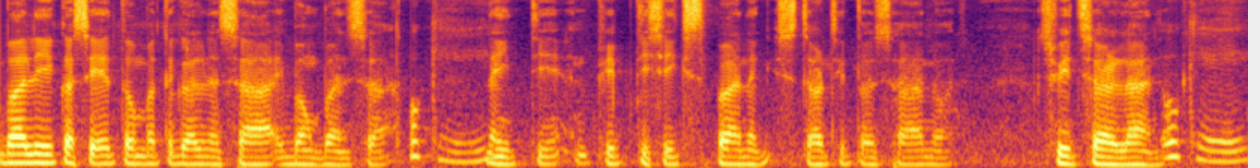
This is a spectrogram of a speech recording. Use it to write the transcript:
Bali kasi ito matagal na sa ibang bansa. Okay. 1956 pa nag-start ito sa ano, Switzerland. Okay.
